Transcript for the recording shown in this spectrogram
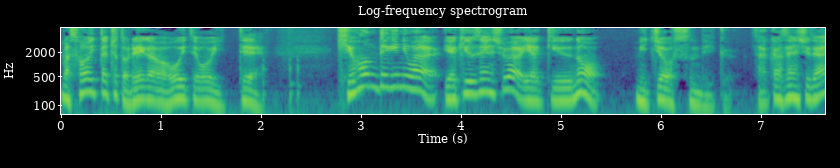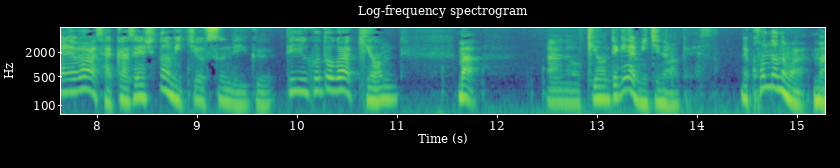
まあそういったちょっと例外は置いておいて、基本的には野球選手は野球の道を進んでいく。サッカー選手であれば、サッカー選手の道を進んでいくっていうことが基本、まあ、あの、基本的な道なわけです。で、こんなのは、ま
